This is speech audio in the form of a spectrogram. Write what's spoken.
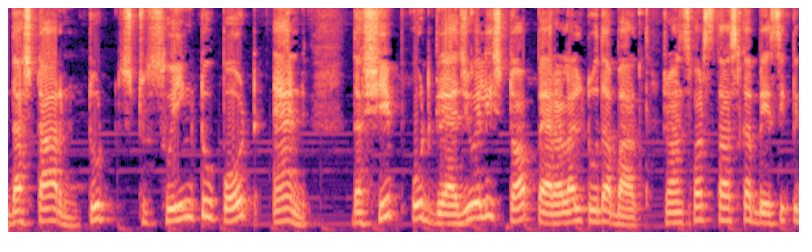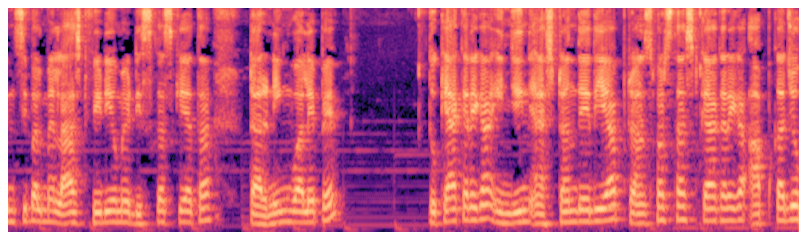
the stern to swing to port and the ship would gradually stop parallel to the berth transfers thrust का बेसिक प्रिंसिपल मैं लास्ट वीडियो में डिस्कस किया था टर्निंग वाले पे। तो क्या करेगा? इंजन एस्टर्न दे दिया आप ट्रांसफ़र थ्रस्ट क्या करेगा? आपका जो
